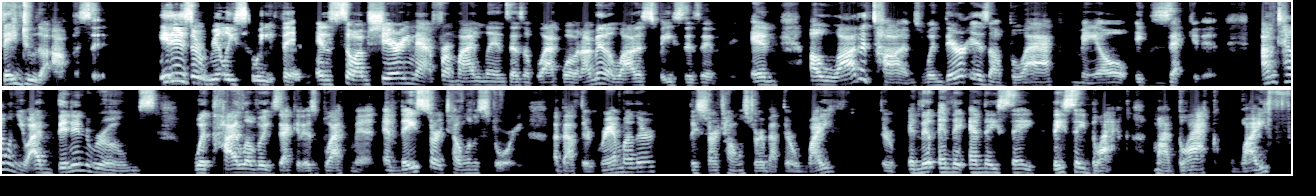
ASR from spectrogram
they do the opposite it is a really sweet thing. And so I'm sharing that from my lens as a black woman. I'm in a lot of spaces and and a lot of times when there is a black male executive, I'm telling you, I've been in rooms with high level executives, black men, and they start telling a story about their grandmother. They start telling a story about their wife. Their, and they, and they and they say they say black, my black wife.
